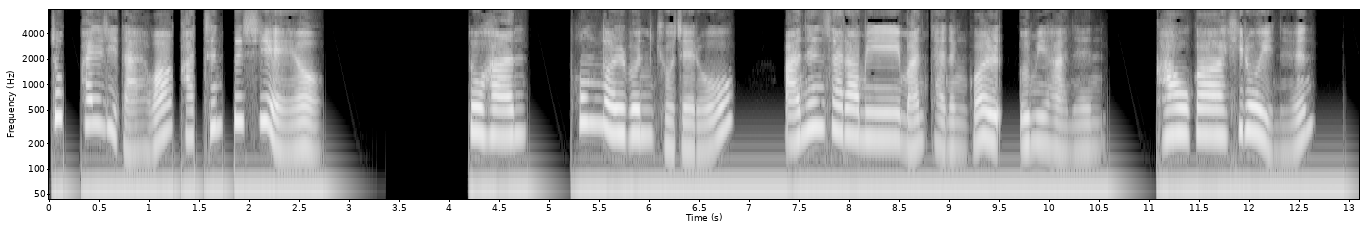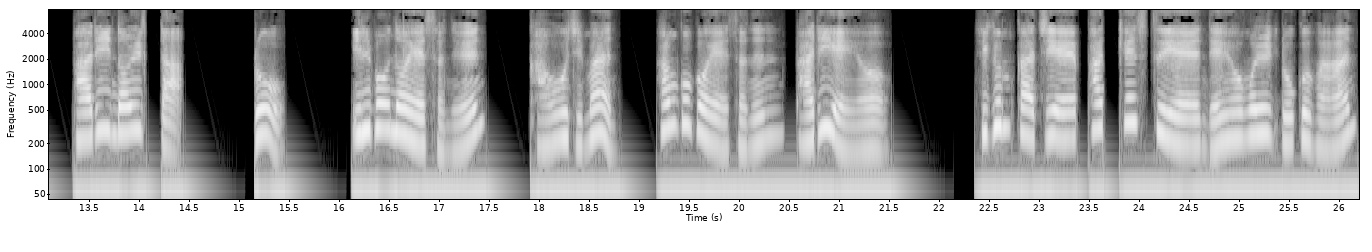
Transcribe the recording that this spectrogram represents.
쪽팔리다와 같은 뜻이에요. 또한 폭넓은 교재로 아는 사람이 많다는 걸 의미하는 가오가 히로이는 발이 넓다 로 일본어에서는 가오지만 한국어에서는 발이에요. 지금까지의 팟캐스트의 내용을 녹음한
